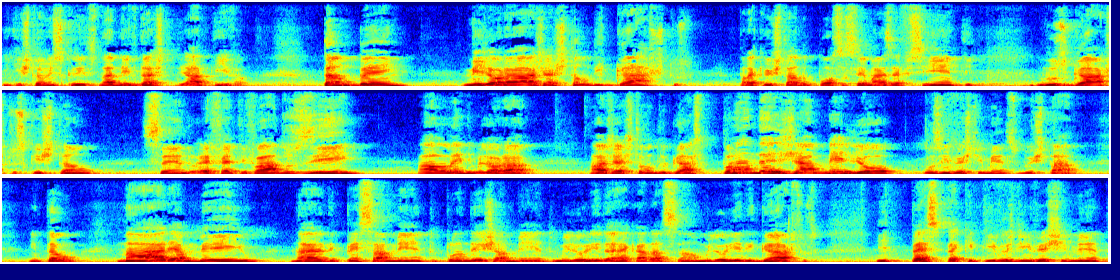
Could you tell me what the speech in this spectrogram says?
e que estão inscritos na dívida ativa. Também melhorar a gestão de gastos para que o Estado possa ser mais eficiente nos gastos que estão sendo efetivados e, além de melhorar a gestão do gasto, planejar melhor os investimentos do Estado. Então, na área meio, na área de pensamento, planejamento, melhoria da arrecadação, melhoria de gastos e perspectivas de investimento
